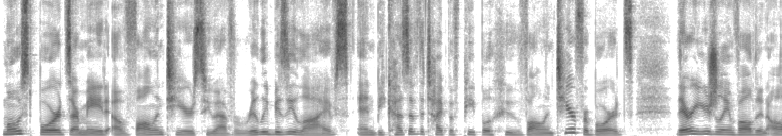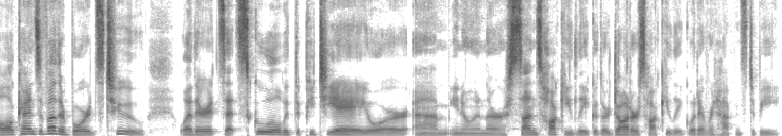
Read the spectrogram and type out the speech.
Most boards are made of volunteers who have really busy lives, and because of the type of people who volunteer for boards, they're usually involved in all kinds of other boards too, whether it's at school with the PTA or, um, you know, in their son's hockey league or their daughter's hockey league, whatever it happens to be.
